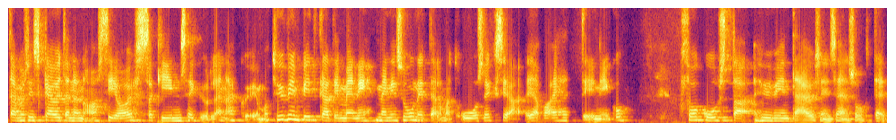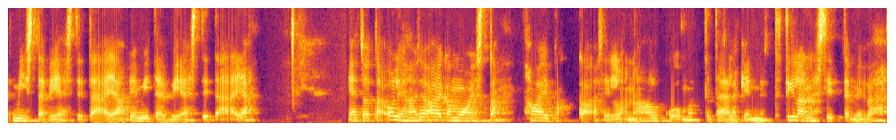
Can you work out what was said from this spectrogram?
tämmöisissä käytännön asioissakin se kyllä näkyi, mutta hyvin pitkälti meni, meni suunnitelmat uusiksi ja, ja vaihdettiin niin fokusta hyvin täysin sen suhteen, että mistä viestitään ja, ja miten viestitään ja ja tota, olihan se aika moista haipakkaa silloin alkuun, mutta täälläkin nyt tilanne sitten vähän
